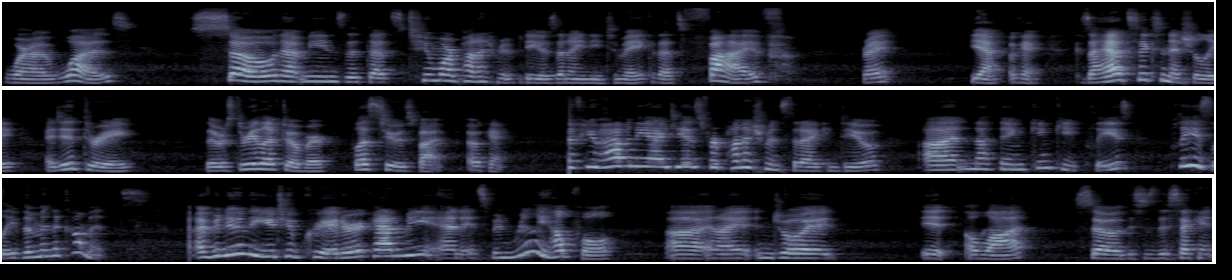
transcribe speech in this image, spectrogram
where I was. So that means that that's two more punishment videos that I need to make. That's five, right? Yeah, okay. Because I had six initially. I did three. There was three left over. Plus two is five. Okay. If you have any ideas for punishments that I can do, uh, nothing kinky, please, please leave them in the comments. I've been doing the YouTube Creator Academy, and it's been really helpful, uh, and I enjoy it a lot. So this is the second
